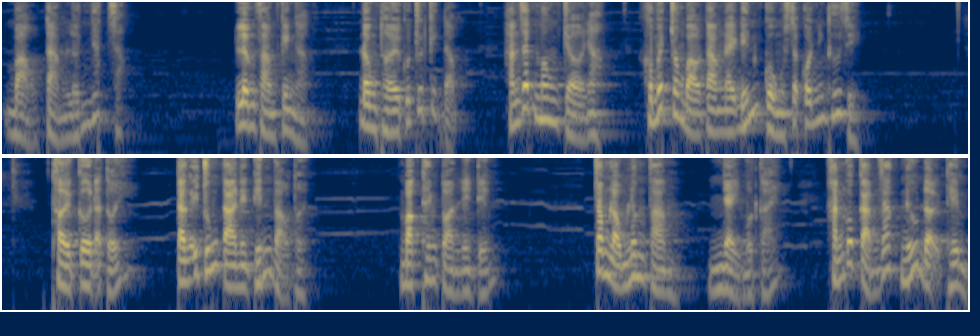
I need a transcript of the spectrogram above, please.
Bảo tàng lớn nhất sao? Lâm Phạm kinh ngạc, Đồng thời có chút kích động. Hắn rất mong chờ nha, Không biết trong bảo tàng này đến cùng sẽ có những thứ gì. Thời cơ đã tới, Ta nghĩ chúng ta nên tiến vào thôi. Mặc thanh toàn lên tiếng. Trong lòng Lâm Phạm nhảy một cái, Hắn có cảm giác nếu đợi thêm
